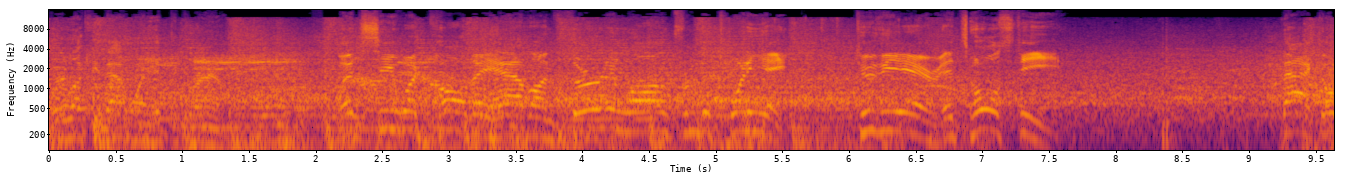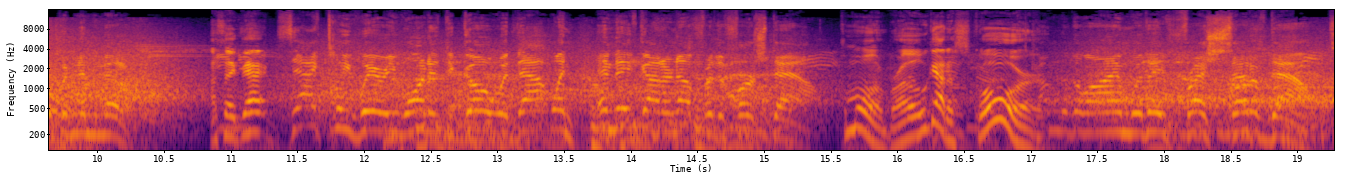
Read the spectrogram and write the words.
We're lucky that one hit the ground. Let's see what call they have on third and long from the 28. To the air, it's Holstein. Back open in the middle. I'll take that. Exactly where he wanted to go with that one, and they've got enough for the first down. Come on, bro. We gotta score. Come to the line with a fresh set of downs.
